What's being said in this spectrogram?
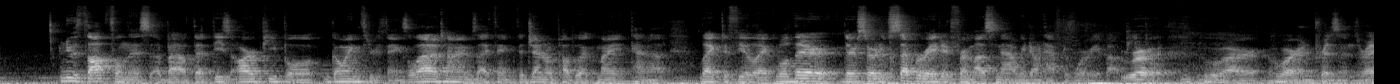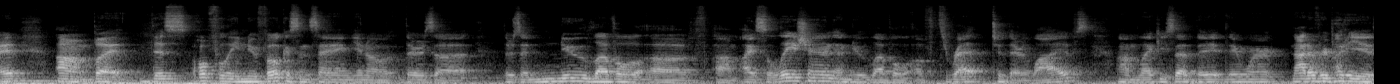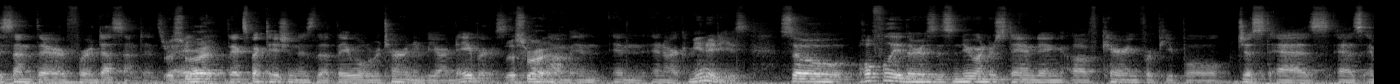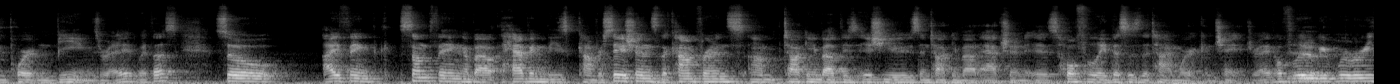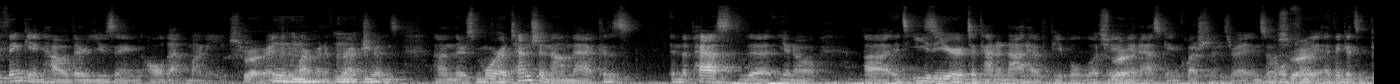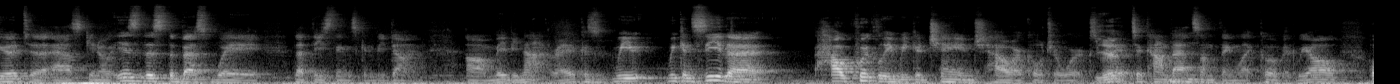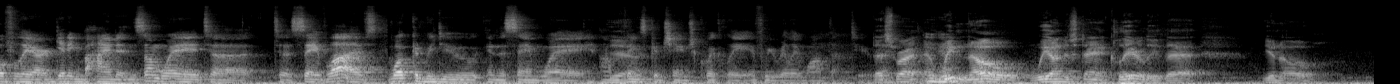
new thoughtfulness about that these are people going through things. A lot of times I think the general public might kind of like to feel like, well they're they're sort of separated from us now, we don't have to worry about people Right. who are who are in prisons, right? Um, but this hopefully new focus in saying, you know, there's a there's a new level of um, isolation, a new level of threat to their lives. Um, like you said, they, they weren't, not everybody is sent there for a death sentence, right? That's right. The expectation is that they will return and be our neighbors. That's right. Um, in, in, in our communities. So hopefully there is this new understanding of caring for people just as as important beings, right, with us. So I think something about having these conversations, the conference, um, talking about these issues and talking about action is hopefully this is the time where it can change, right? Hopefully Yeah. we, we're rethinking how they're using all that money, That's right. right? The Department of Corrections. And there's more attention on that because in the past, the you know, uh, it's easier to kind of not have people looking right. and asking questions, right? And so That's hopefully, right. I think it's good to ask, you know, is this the best way that these things can be done? Um, maybe not, right? Because we we can see that how quickly we could change how our culture works, Yeah. right? To combat something like COVID. We all hopefully are getting behind it in some way to to save lives. What could we do in the same way? Um, Yeah. Things could change quickly if we really want them to. That's right. And we know, we understand clearly that, you know,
